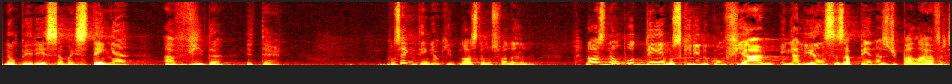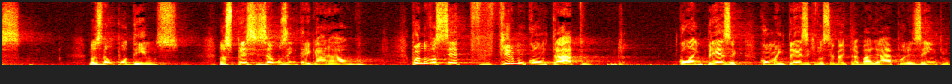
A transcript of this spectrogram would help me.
não pereça, mas tenha a vida eterna. Consegue entender o que nós estamos falando? Nós não podemos, querido, confiar em alianças apenas de palavras. Nós não podemos. Nós precisamos entregar algo. Quando você firma um contrato com a empresa, com uma empresa que você vai trabalhar, por exemplo,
